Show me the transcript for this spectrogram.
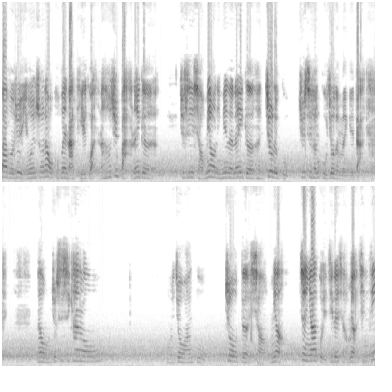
爸爸就疑问说，那我可不可以拿铁管，然后去把那个就是小庙里面的那个很旧的古，就是很古旧的门给打开？那我们就试试看喽，我们就往古旧的小庙。镇压鬼机的小庙前进。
